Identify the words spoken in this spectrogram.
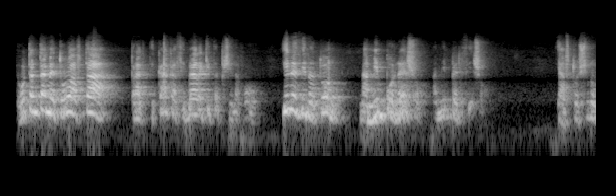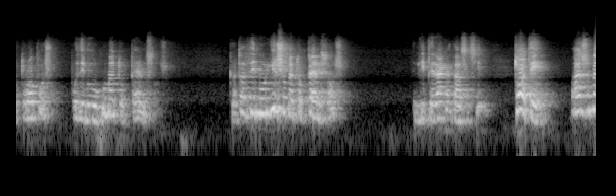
Όταν τα μετρώ αυτά πρακτικά καθημερινά και τα ψηλαφώ, είναι δυνατόν να μην πονέσω, να μην περθήσω. Γι' αυτό είναι ο τρόπος που δημιουργούμε το πένθος. Και όταν δημιουργήσουμε το πένθος, λυπηρά κατάσταση, τότε βάζουμε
